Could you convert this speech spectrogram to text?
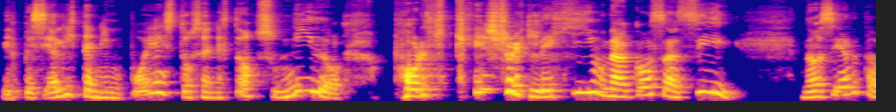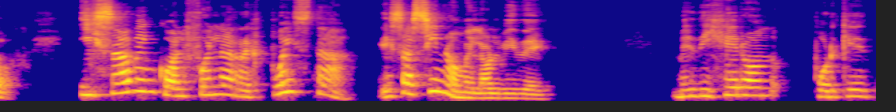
especialista en impuestos en Estados Unidos. ¿Por qué yo elegí una cosa así? ¿No es cierto? ¿Y saben cuál fue la respuesta? Esa sí no me la olvidé. Me dijeron, porque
